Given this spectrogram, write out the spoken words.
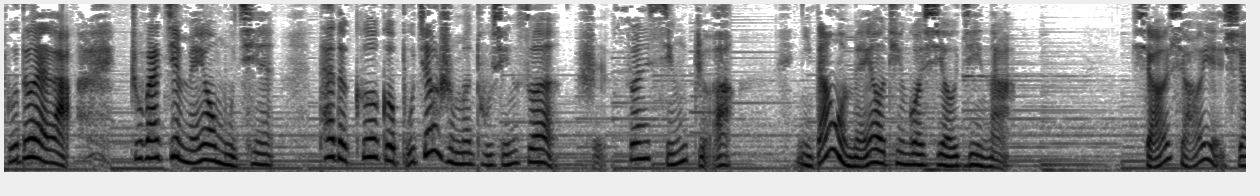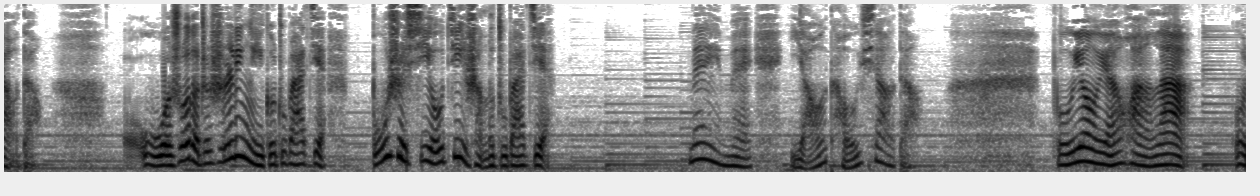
不对了。”猪八戒没有母亲，他的哥哥不叫什么土行孙，是孙行者。你当我没有听过《西游记》呢？小小也笑道：“我说的这是另一个猪八戒，不是《西游记》上的猪八戒。”妹妹摇头笑道：“不用圆谎啦，我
